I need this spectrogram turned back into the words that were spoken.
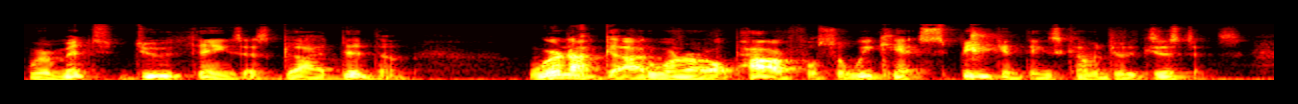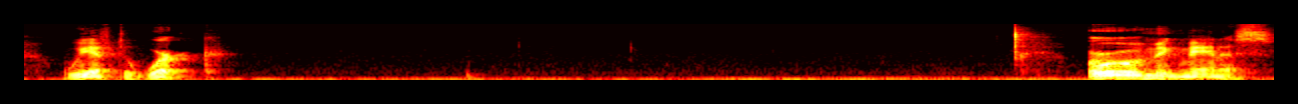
We're meant to do things as God did them. We're not God, we're not all powerful, so we can't speak and things come into existence. We have to work. Erwin McManus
